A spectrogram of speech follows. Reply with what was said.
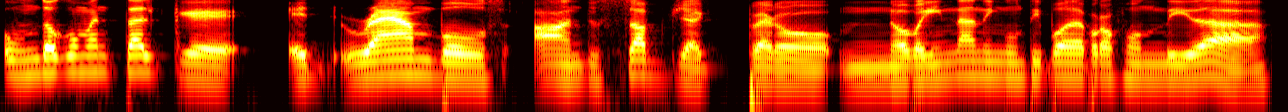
un documental que it rambles on the subject, pero no brinda ningún tipo de profundidad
